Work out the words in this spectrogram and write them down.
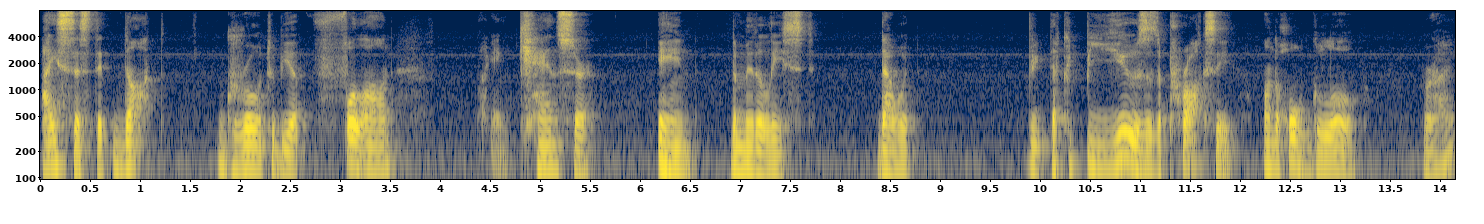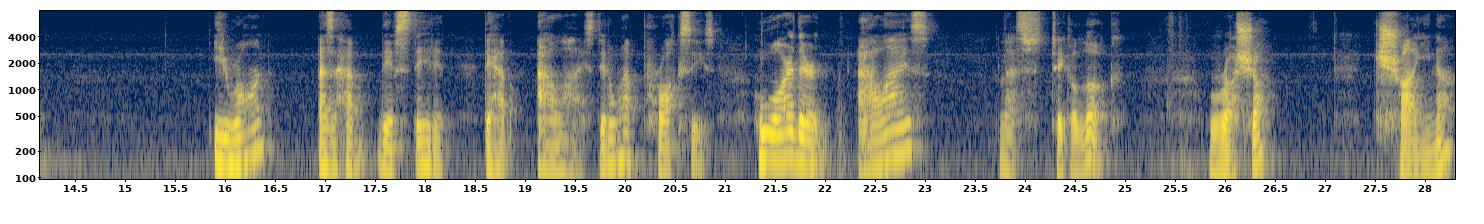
isis did not grow to be a full-on like cancer in the middle east that would be that could be used as a proxy on the whole globe right? Iran as have they've stated they have allies. They don't have proxies. Who are their allies? Let's take a look. Russia china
